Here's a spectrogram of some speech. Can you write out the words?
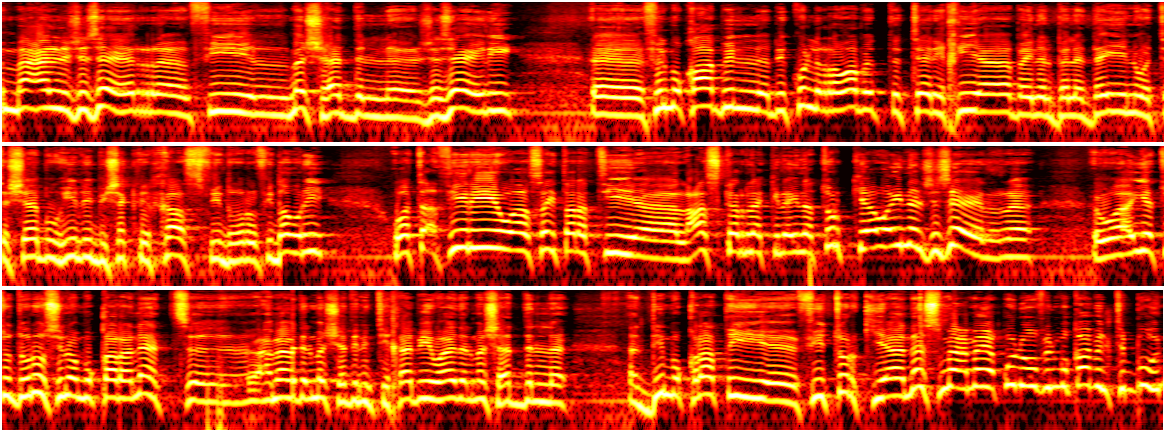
مع الجزائر في المشهد الجزائري في المقابل بكل الروابط التاريخية بين البلدين والتشابه بشكل خاص في دور في دور وتأثير وسيطرة العسكر. لكن أين تركيا وأين الجزائر؟ وأية دروس ومقارنات آه، أمام هذا المشهد الانتخابي وهذا المشهد الديمقراطي آه، في تركيا. نسمع ما يقوله في المقابل تبون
